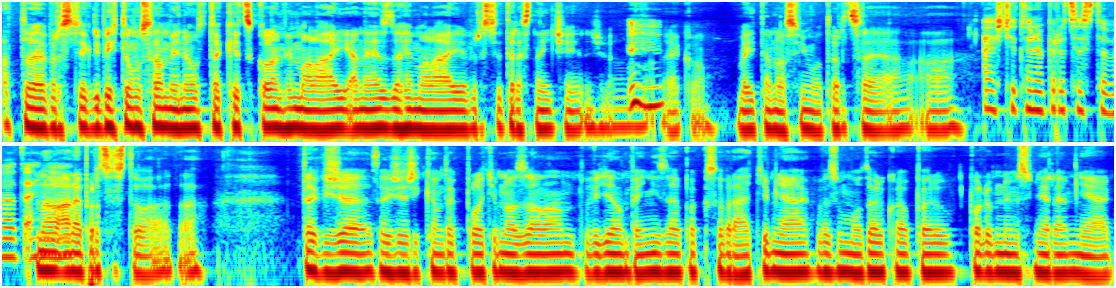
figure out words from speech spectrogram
a to je prostě, kdybych to musel minout, tak jet kolem Himalají a nejezd do Himalají je prostě trestný čin, že mm-hmm. jako vejt tam na svý motorce a, a... A ještě to neprocestovat ani. No a neprocestovat a, takže, takže říkám, tak poletím na Zeland, vydělám peníze, pak se vrátím nějak, vezmu motorku a pojedu podobným směrem nějak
